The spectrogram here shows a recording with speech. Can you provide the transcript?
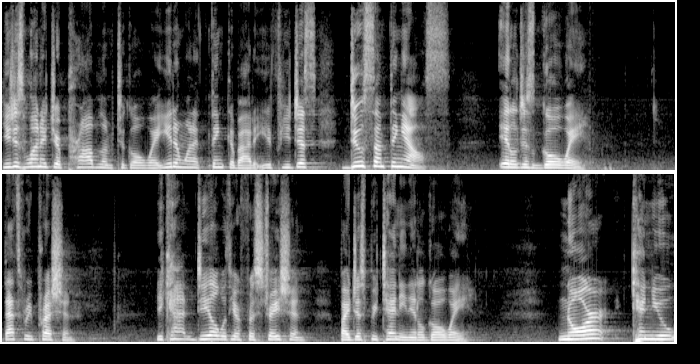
you just wanted your problem to go away. You didn't want to think about it. If you just do something else, it'll just go away. That's repression. You can't deal with your frustration by just pretending it'll go away. Nor can you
